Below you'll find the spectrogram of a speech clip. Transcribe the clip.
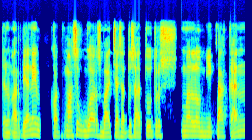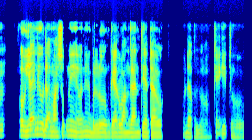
Dalam artian nih masuk gua harus baca satu-satu terus melogikakan Oh iya ini udah masuk nih, oh ini belum, kayak ruang ganti atau udah belum, kayak gitu.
